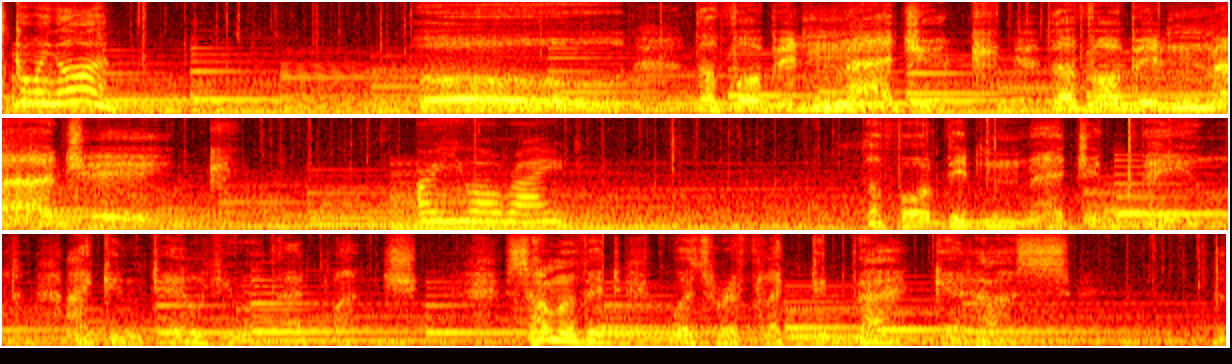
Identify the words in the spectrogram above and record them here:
What's going on? Oh, the forbidden magic. The forbidden magic. Are you all right? The forbidden magic failed. I can tell you that much. Some of it was reflected back at us. The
